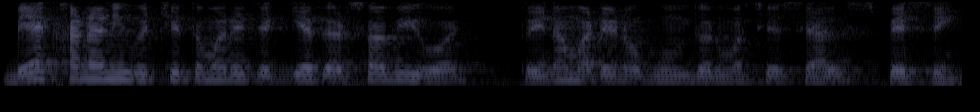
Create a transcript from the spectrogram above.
બે ખાનાની વચ્ચે તમારે જગ્યા દર્શાવવી હોય, તો એના માટેનો ગુણધર્મ છે સેલ સ્પેસિંગ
